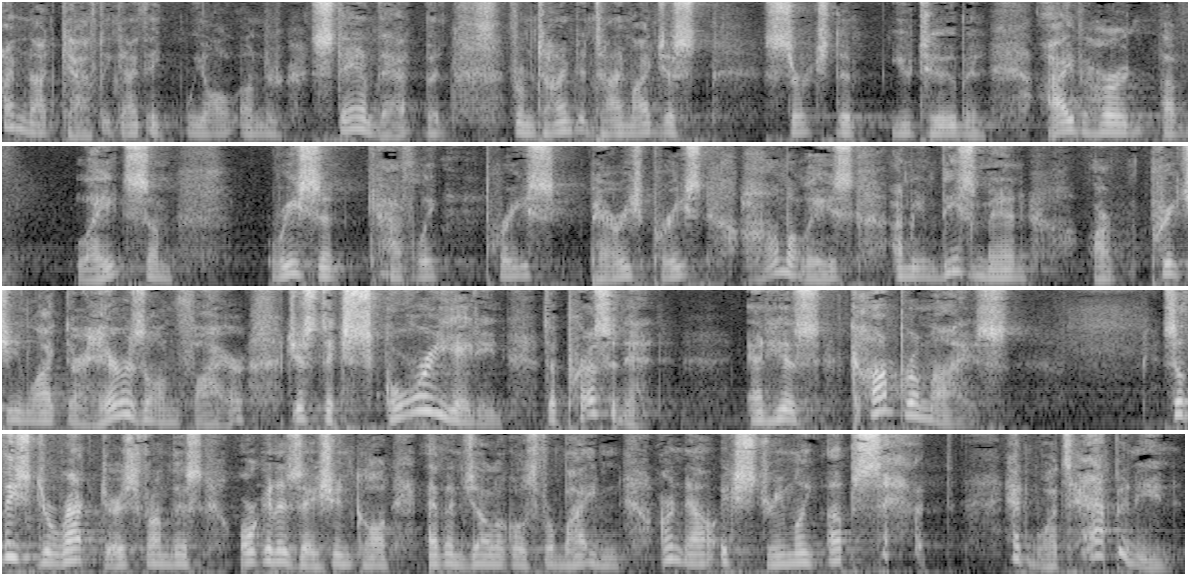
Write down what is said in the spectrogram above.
I'm not Catholic. I think we all understand that. But from time to time, I just search the YouTube and I've heard of late some recent Catholic priests, parish priests, homilies. I mean, these men are preaching like their hair's on fire, just excoriating the president and his compromise so these directors from this organization called Evangelicals for Biden are now extremely upset at what's happening.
